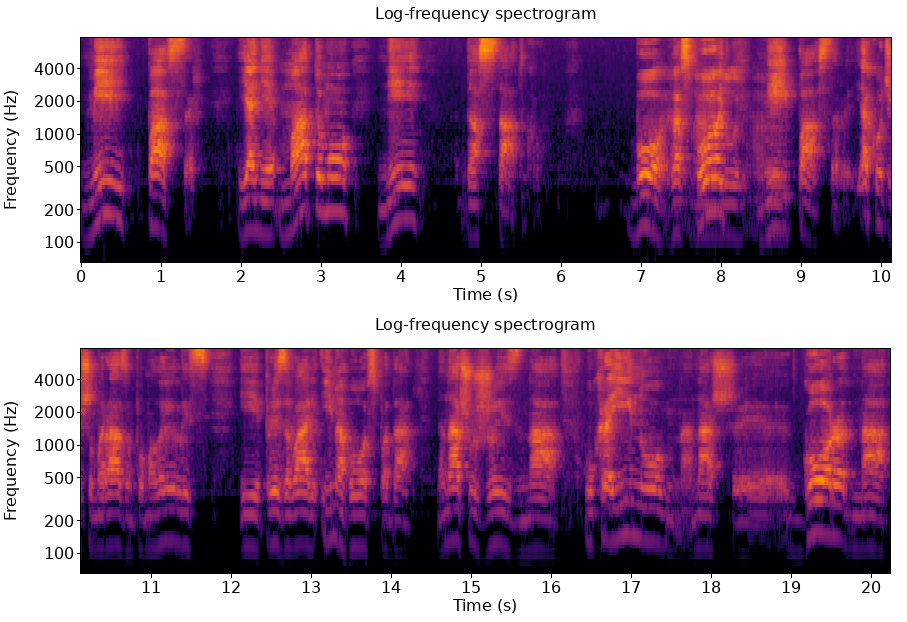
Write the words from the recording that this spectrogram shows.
мій пастир, я не матиму ні достатку. Бо Господь. Мій пастир. Я хочу, щоб ми разом помолились і призивали ім'я Господа на нашу жизнь, на Україну, на наш е, город, на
